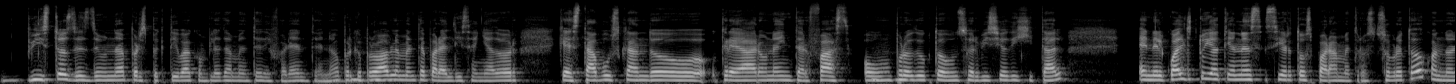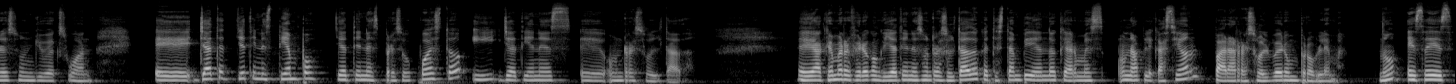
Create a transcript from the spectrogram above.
vistos desde una perspectiva completamente diferente, ¿no? Porque probablemente para el diseñador que está buscando crear una interfaz o un producto o un servicio digital, en el cual tú ya tienes ciertos parámetros, sobre todo cuando eres un UX One. Eh, ya, ya tienes tiempo, ya tienes presupuesto y ya tienes eh, un resultado. Eh, ¿A qué me refiero con que ya tienes un resultado? Que te están pidiendo que armes una aplicación para resolver un problema, ¿no? Ese es,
